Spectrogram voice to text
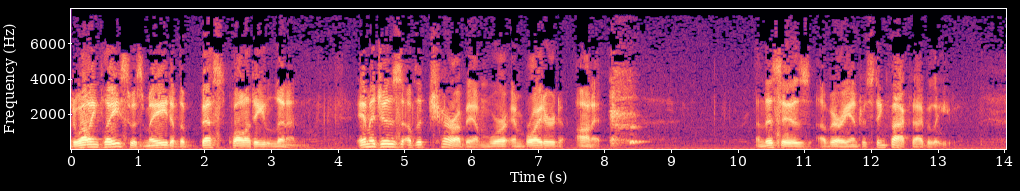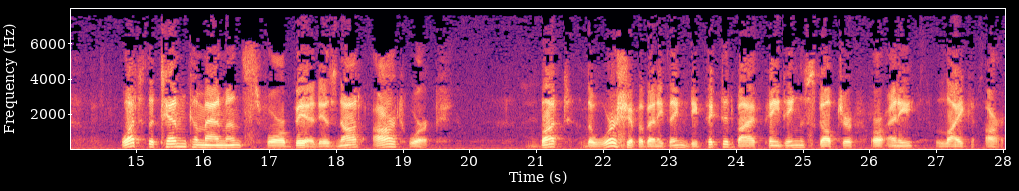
dwelling place was made of the best quality linen. Images of the cherubim were embroidered on it. And this is a very interesting fact, I believe. What the Ten Commandments forbid is not artwork but the worship of anything depicted by painting, sculpture, or any like art.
